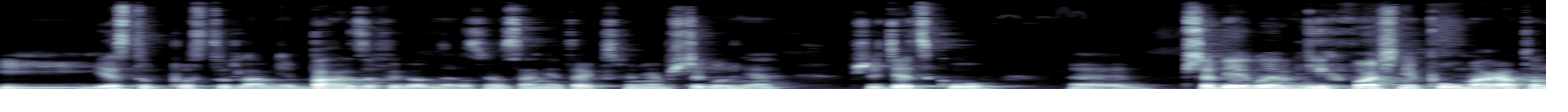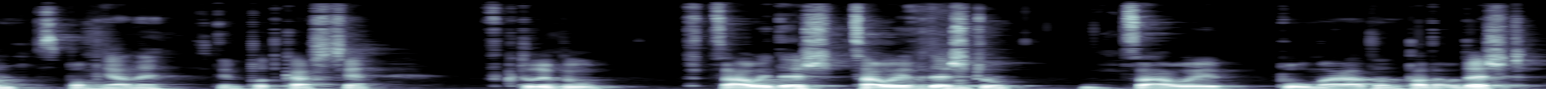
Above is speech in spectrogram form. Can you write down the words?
i jest to po prostu dla mnie bardzo wygodne rozwiązanie, tak jak wspomniałem, szczególnie przy dziecku. E, przebiegłem w nich właśnie półmaraton, wspomniany w tym podcaście, w który był w cały deszcz, cały w deszczu, cały półmaraton padał deszcz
